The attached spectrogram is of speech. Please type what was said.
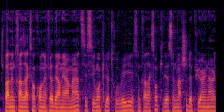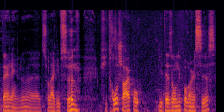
Je parle d'une transaction qu'on a faite dernièrement. tu sais, C'est moi qui l'ai trouvé. C'est une transaction qui était sur le marché depuis un an, un terrain, là, euh, sur la rive sud. Puis trop cher pour. Il était zoné pour un 6.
